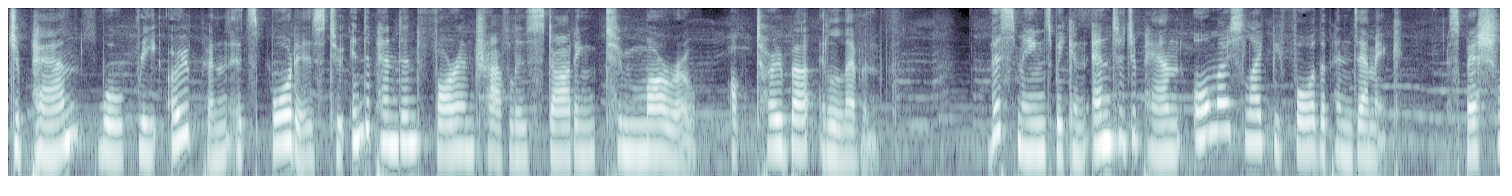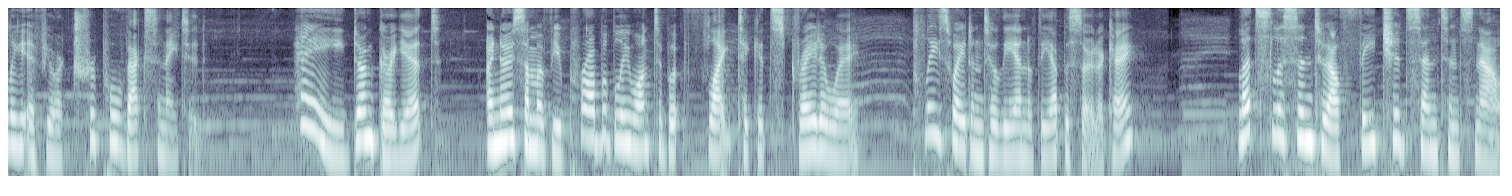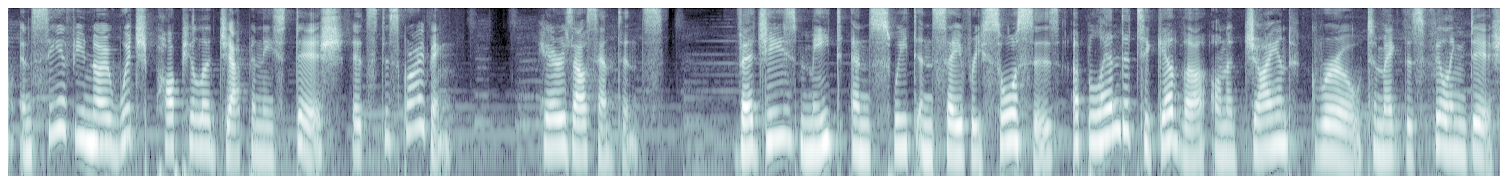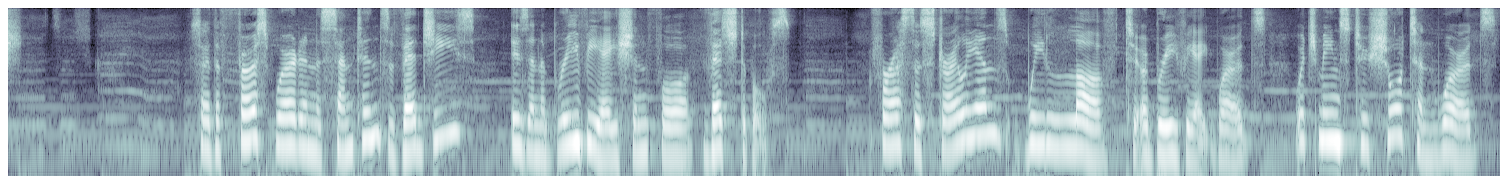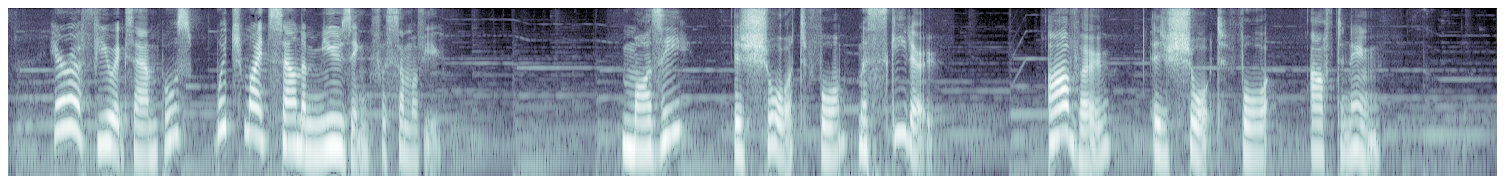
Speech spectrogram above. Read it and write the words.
Japan will reopen its borders to independent foreign travelers starting tomorrow, October 11th. This means we can enter Japan almost like before the pandemic, especially if you're triple vaccinated. Hey, don't go yet. I know some of you probably want to book flight tickets straight away. Please wait until the end of the episode, okay? Let's listen to our featured sentence now and see if you know which popular Japanese dish it's describing. Here's our sentence Veggies, meat, and sweet and savory sauces are blended together on a giant grill to make this filling dish. So, the first word in the sentence, veggies, is an abbreviation for vegetables. For us Australians, we love to abbreviate words, which means to shorten words. Here are a few examples which might sound amusing for some of you. Mozzie is short for mosquito. Arvo is short for afternoon.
